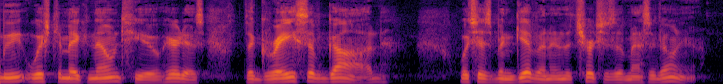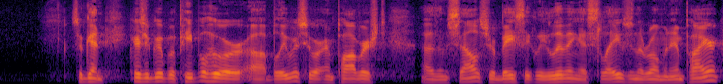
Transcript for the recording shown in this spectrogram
we wish to make known to you, here it is, the grace of God which has been given in the churches of Macedonia. So, again, here's a group of people who are uh, believers who are impoverished uh, themselves, who are basically living as slaves in the Roman Empire,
